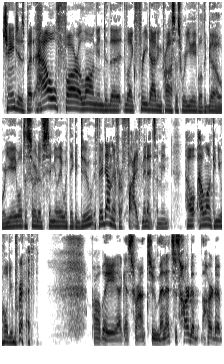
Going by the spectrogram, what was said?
changes. But how far along into the like free diving process were you able to go? Were you able to sort of simulate what they could do? If they're down there for five minutes, I mean, how how long can you hold your breath? Probably, I guess, around two minutes. It's hard to hard to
